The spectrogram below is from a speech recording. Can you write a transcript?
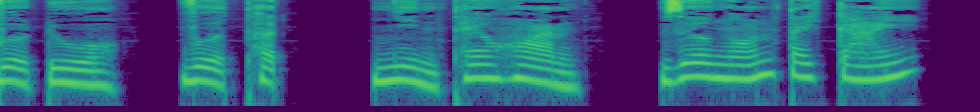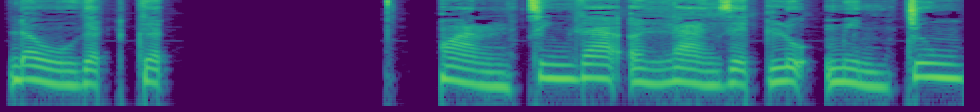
vừa đùa, vừa thật, nhìn theo Hoàn, giơ ngón tay cái, đầu gật gật. Hoàn sinh ra ở làng dệt lụa miền Trung,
